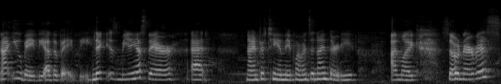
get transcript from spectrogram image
Not you baby, other baby. Nick is meeting us there at 9.15. The appointment's at 9.30. I'm like so nervous.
